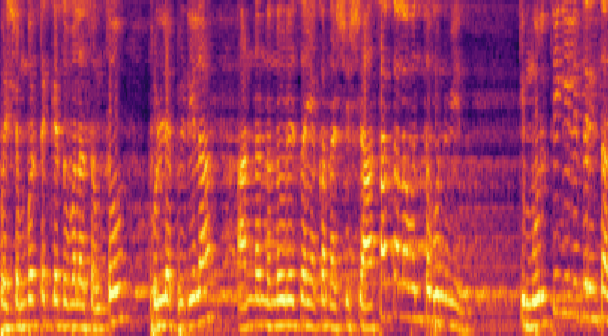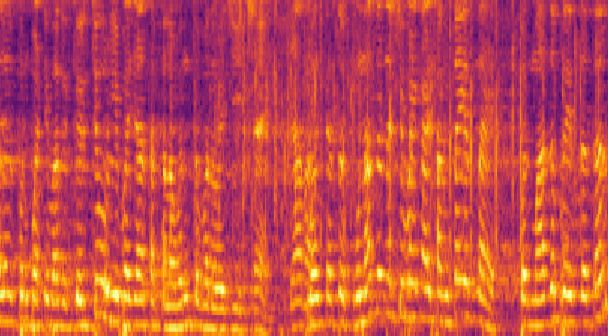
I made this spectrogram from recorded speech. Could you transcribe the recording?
पण शंभर टक्के तुम्हाला सांगतो पुढल्या पिढीला अण्णा ननवरेचा एखादा शिष्य असा कलावंत बनवीन की मूर्ती गेली तरी चालेल पण पाठीमागे कीर्ती उरली पाहिजे असा कलावंत बनवायची इच्छा आहे. मग त्याचं कुणाचं नशीब आहे काय सांगता येत नाही पण माझं प्रयत्न तर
